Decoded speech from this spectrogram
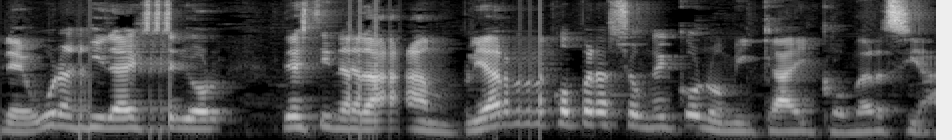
de una gira exterior destinada a ampliar la cooperación económica y comercial.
